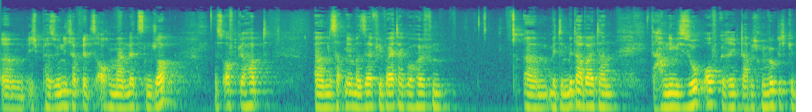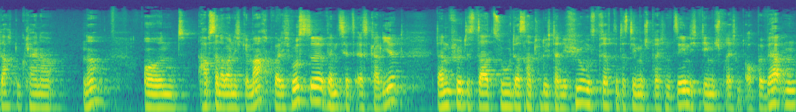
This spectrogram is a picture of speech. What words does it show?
Ähm, ich persönlich habe jetzt auch in meinem letzten Job das oft gehabt. Ähm, das hat mir immer sehr viel weitergeholfen ähm, mit den Mitarbeitern. Da haben die mich so aufgeregt, da habe ich mir wirklich gedacht, du kleiner, ne? Und habe es dann aber nicht gemacht, weil ich wusste, wenn es jetzt eskaliert, dann führt es dazu, dass natürlich dann die Führungskräfte das dementsprechend sehen, dich dementsprechend auch bewerten.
